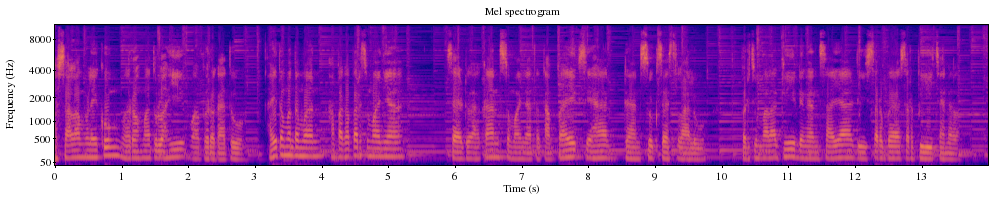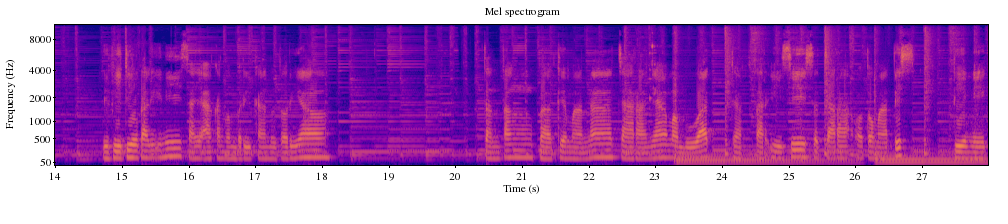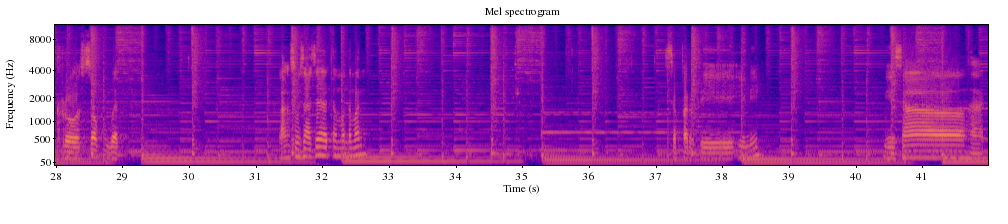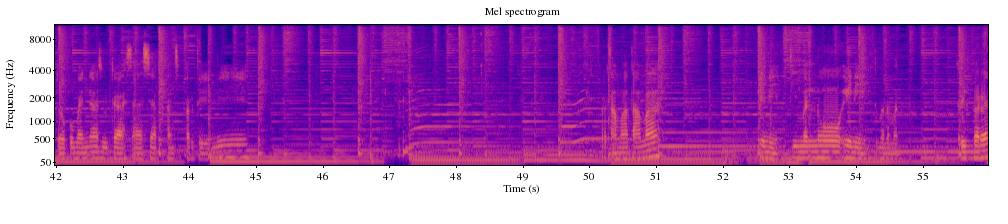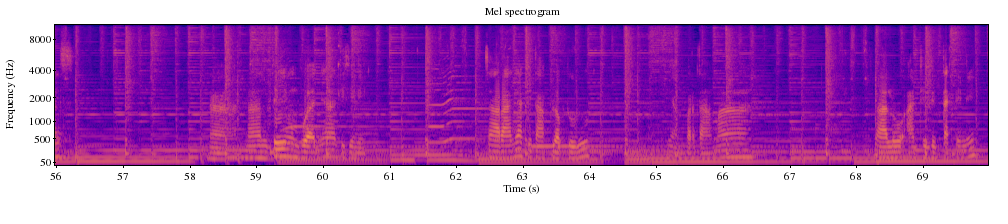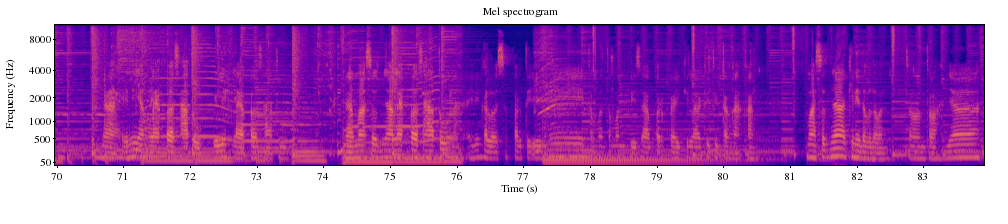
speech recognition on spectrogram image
Assalamualaikum warahmatullahi wabarakatuh. Hai teman-teman, apa kabar semuanya? Saya doakan semuanya tetap baik, sehat, dan sukses selalu. Berjumpa lagi dengan saya di Serba Serbi Channel. Di video kali ini saya akan memberikan tutorial tentang bagaimana caranya membuat daftar isi secara otomatis di Microsoft Word langsung saja teman-teman. Seperti ini. Misal nah, dokumennya sudah saya siapkan seperti ini. Pertama-tama ini di menu ini teman-teman. Reference nah nanti membuatnya di sini caranya kita blok dulu. Yang pertama lalu edit text ini. Nah ini yang level 1 pilih level 1 nah maksudnya level 1 nah ini kalau seperti ini teman-teman bisa perbaiki lagi di tengah kan maksudnya gini teman-teman. Contohnya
